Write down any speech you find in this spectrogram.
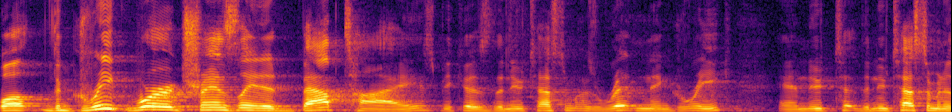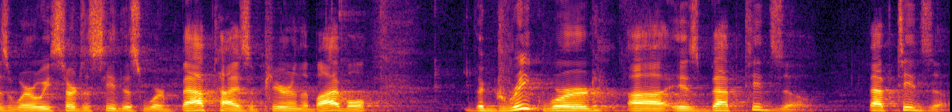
Well, the Greek word translated baptize, because the New Testament was written in Greek, and New Te- the New Testament is where we start to see this word baptize appear in the Bible. The Greek word uh, is baptizo, baptizo.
